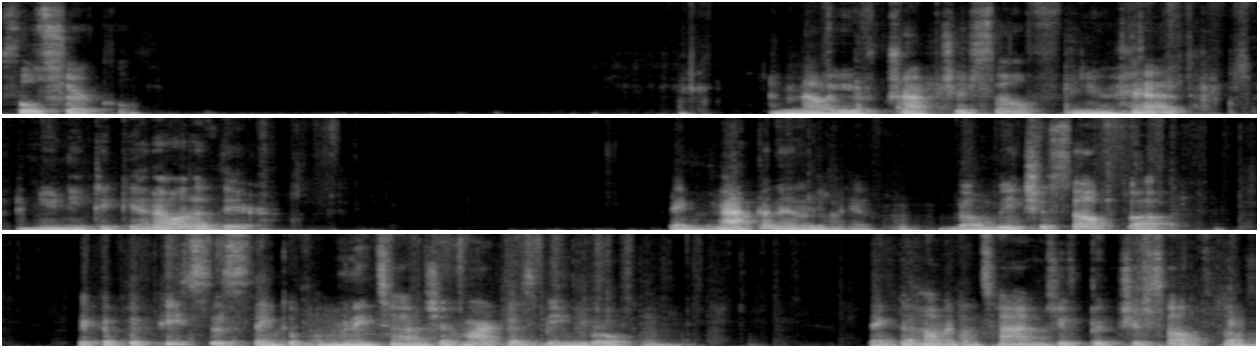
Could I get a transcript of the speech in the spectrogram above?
full circle. And now you've trapped yourself in your head and you need to get out of there. Things happen in life. Don't beat yourself up. Pick up the pieces. Think of how many times your heart has been broken. Think of how many times you've picked yourself up.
